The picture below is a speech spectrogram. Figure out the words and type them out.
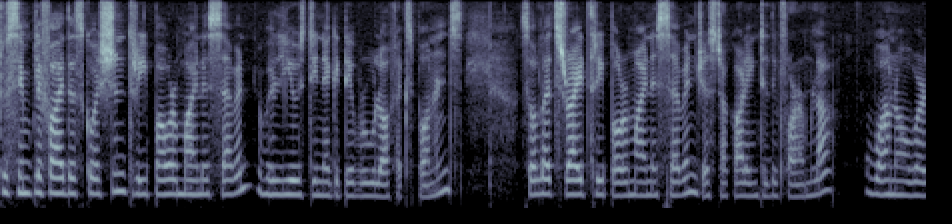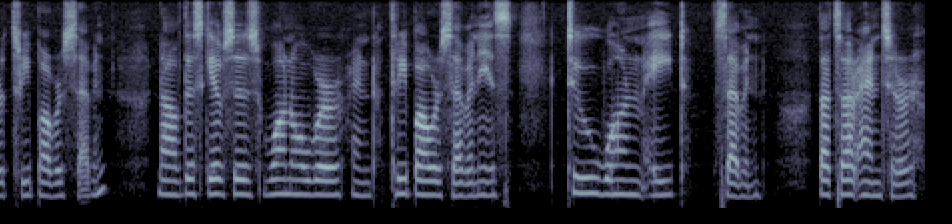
To simplify this question, 3 power minus 7, we'll use the negative rule of exponents. So let's write 3 power minus 7 just according to the formula. 1 over 3 power 7. Now this gives us 1 over and 3 power 7 is 2187. That's our answer.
